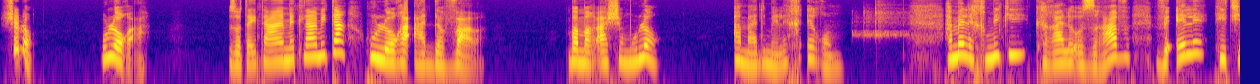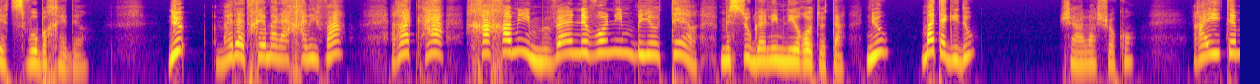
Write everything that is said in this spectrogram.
שלא, הוא לא ראה. זאת הייתה האמת לאמיתה, הוא לא ראה דבר. במראה שמולו עמד מלך עירום. המלך מיקי קרא לעוזריו, ואלה התייצבו בחדר. נו, מה דעתכם על החליפה? רק החכמים והנבונים ביותר מסוגלים לראות אותה. נו, מה תגידו? שאלה שוקו. ראיתם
